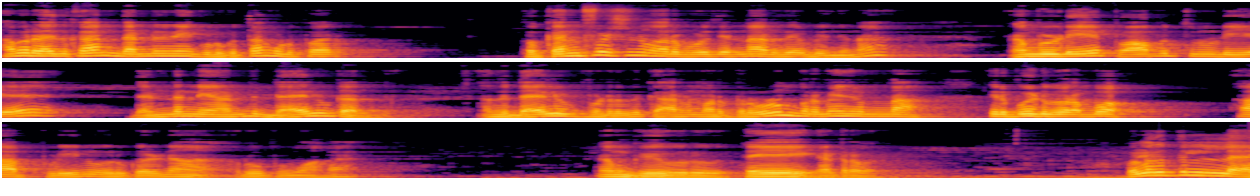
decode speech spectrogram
அவர் அதுக்கான தண்டனையை கொடுக்கத்தான் கொடுப்பார். இப்போ கன்ஃபெஷன் வரும்பொழுது என்ன ஆகுது அப்படின்னு சொன்னால் நம்மளுடைய பாபத்தினுடைய தண்டனையானது டைலூட் ஆகுது. அந்த டைலூட் பண்ணுறதுக்கு காரணமாக இருக்கிறவரும் பரமேஸ்வரன் தான். திரு போயிட்டு போகிறப்போ அப்படின்னு ஒரு கருணா ரூபமாக நமக்கு ஒரு தயை காட்டுறவர். உலகத்தில் இல்லை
